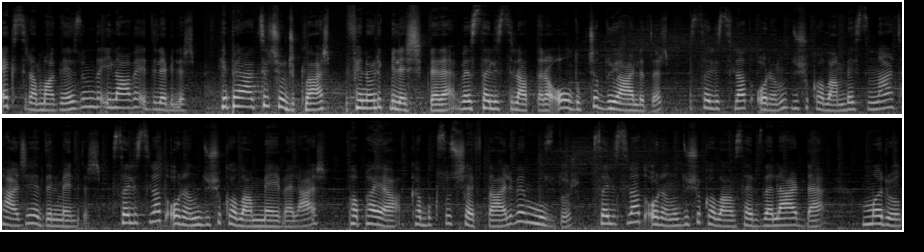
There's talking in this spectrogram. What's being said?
ekstra magnezyum da ilave edilebilir. Hiperaktif çocuklar fenolik bileşiklere ve salisilatlara oldukça duyarlıdır salisilat oranı düşük olan besinler tercih edilmelidir. Salisilat oranı düşük olan meyveler, papaya, kabuksuz şeftali ve muzdur. Salisilat oranı düşük olan sebzeler de marul,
